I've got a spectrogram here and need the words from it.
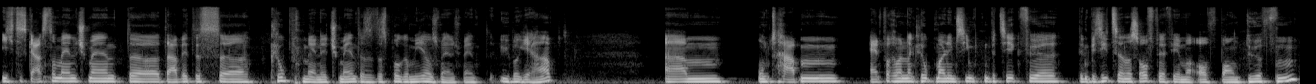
ich das Gastromanagement, äh, David das äh, Clubmanagement, also das Programmierungsmanagement übergehabt ähm, und haben einfach einen Club mal im siebten Bezirk für den Besitzer einer Softwarefirma aufbauen dürfen.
